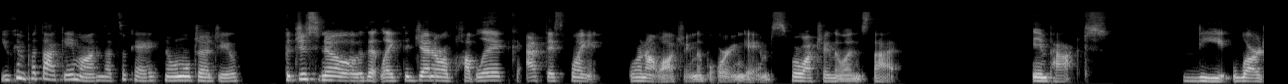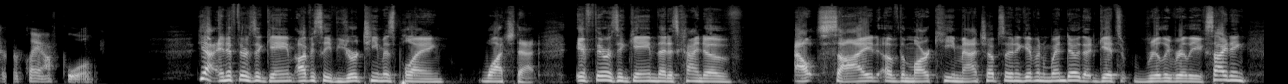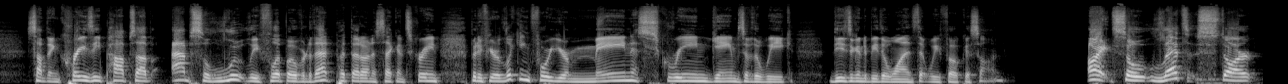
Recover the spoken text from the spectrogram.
you can put that game on. That's okay. No one will judge you. But just know that, like, the general public at this point, we're not watching the boring games. We're watching the ones that impact the larger playoff pool. Yeah. And if there's a game, obviously, if your team is playing, watch that. If there is a game that is kind of outside of the marquee matchups in a given window that gets really, really exciting, something crazy pops up, absolutely flip over to that, put that on a second screen. But if you're looking for your main screen games of the week, these are going to be the ones that we focus on. All right, so let's start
